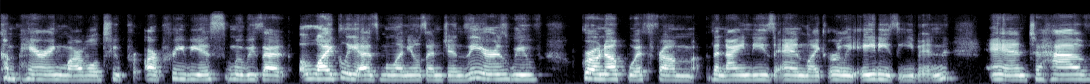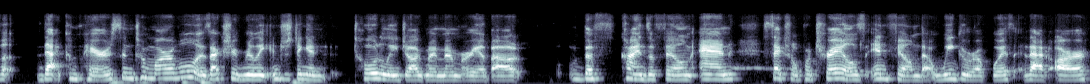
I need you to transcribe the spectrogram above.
comparing Marvel to pr- our previous movies that likely as millennials and Gen Zers we've grown up with from the 90s and like early 80s even. And to have that comparison to Marvel is actually really interesting and totally jogged my memory about the f- kinds of film and sexual portrayals in film that we grew up with that are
